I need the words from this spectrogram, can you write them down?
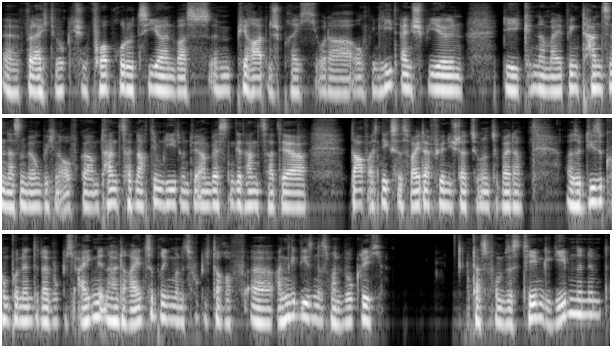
äh, vielleicht wirklich schon vorproduzieren, was im Piratensprech oder irgendwie ein Lied einspielen, die Kinder meinetwegen tanzen lassen bei irgendwelchen Aufgaben. Tanzt halt nach dem Lied und wer am besten getanzt hat, der darf als nächstes weiterführen, die Station und so weiter. Also diese Komponente da wirklich eigene Inhalte reinzubringen, man ist wirklich darauf äh, angewiesen, dass man wirklich das vom System gegebene nimmt,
